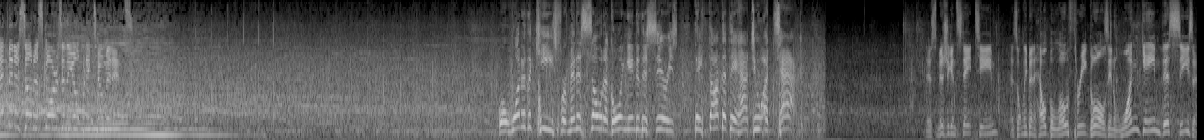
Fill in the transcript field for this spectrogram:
and Minnesota scores in the opening two minutes. Well, one of the keys for Minnesota going into this series, they thought that they had to attack. This Michigan State team has only been held below three goals in one game this season.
